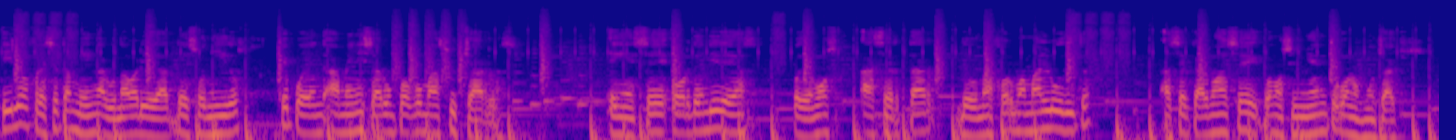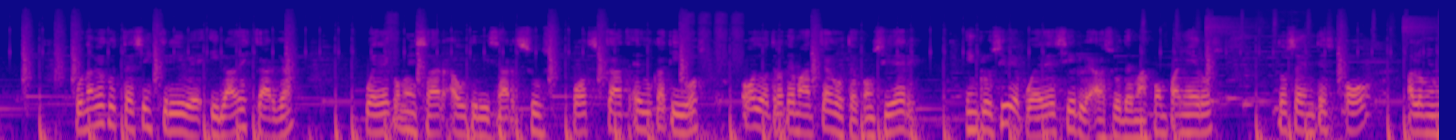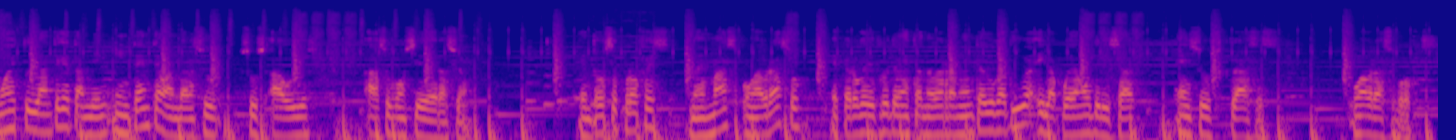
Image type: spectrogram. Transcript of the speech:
Y le ofrece también alguna variedad de sonidos que pueden amenizar un poco más sus charlas en ese orden de ideas podemos acertar de una forma más lúdica, acercarnos a ese conocimiento con los muchachos. Una vez que usted se inscribe y la descarga, puede comenzar a utilizar sus podcasts educativos o de otra temática que usted considere. Inclusive puede decirle a sus demás compañeros docentes o a los mismos estudiantes que también intente mandar sus audios a su consideración. Entonces, profes, no es más, un abrazo. Espero que disfruten esta nueva herramienta educativa y la puedan utilizar en sus clases. Un abrazo, profes.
